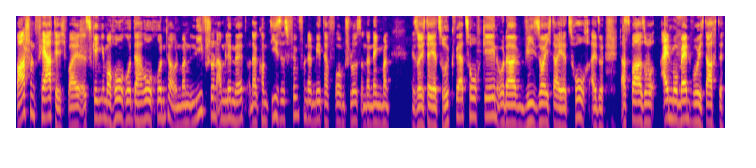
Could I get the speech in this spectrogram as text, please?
war schon fertig, weil es ging immer hoch, runter, hoch, runter und man lief schon am Limit und dann kommt dieses 500 Meter vor dem Schluss und dann denkt man, soll ich da jetzt rückwärts hochgehen oder wie soll ich da jetzt hoch? Also das war so ein Moment, wo ich dachte,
